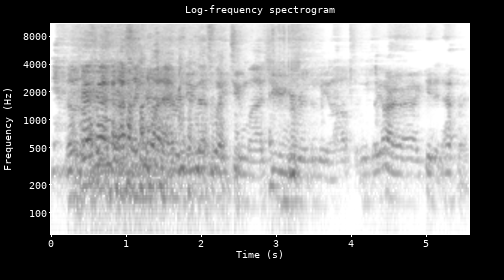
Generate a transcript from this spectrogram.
I was like, whatever, dude, that's way too much. You're, you're ripping me off. And he's like, all right, all right, get it, have fun.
